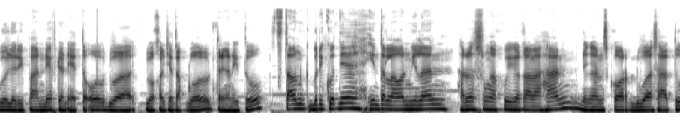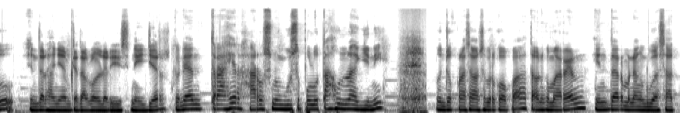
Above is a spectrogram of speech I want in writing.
gol dari Pandev dan Eto'o dua, dua kali cetak gol dengan itu. Setahun berikutnya Inter lawan Milan harus mengakui kekalahan dengan skor 2-1. Inter hanya mencetak gol dari Sneijder. Kemudian terakhir harus nunggu 10 tahun lagi nih untuk penasaran Supercopa tahun kemarin Inter menang 2-1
